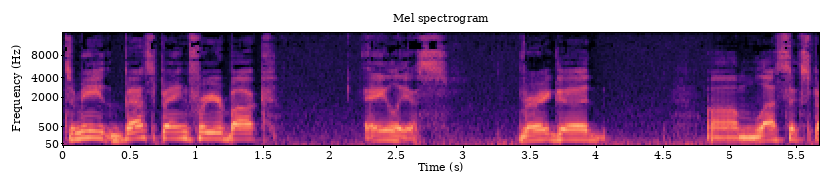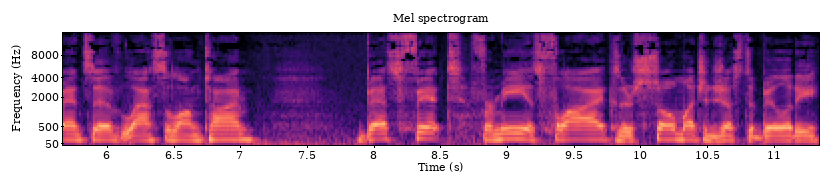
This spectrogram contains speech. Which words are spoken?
to me, best bang for your buck, Alias, very good, um, less expensive, lasts a long time. Best fit for me is Fly because there's so much adjustability.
